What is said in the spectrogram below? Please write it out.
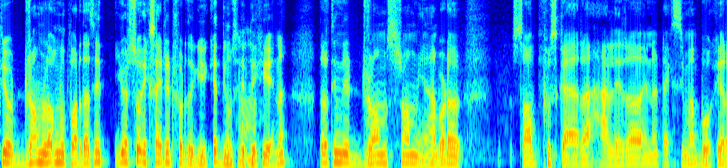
त्यो ड्रम लग्नु पर्दा चाहिँ you're so excited for the gig क्या दिउँसोदेखि होइन? तर तिमीले ड्रम स्रम यहाँबाट सब फुस्काएर हालेर होइन ट्याक्सीमा बोकेर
